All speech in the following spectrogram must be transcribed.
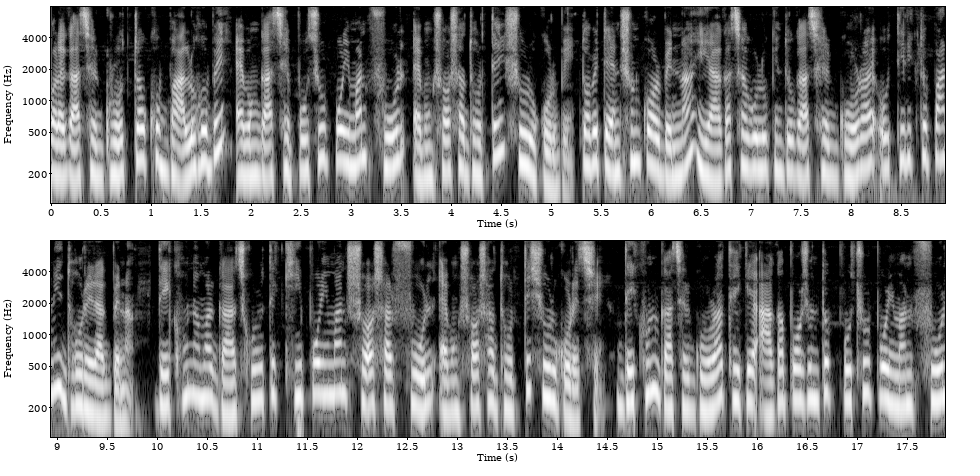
ফলে গাছের গ্রোথটাও খুব ভালো হবে এবং গাছে প্রচুর পরিমাণ ফুল এবং শশা ধরতে শুরু করবে। তবে টেনশন করবেন না, এই আগাছাগুলো কিন্তু গাছের গোড়ায় অতিরিক্ত পানি ধরে রাখবে না। দেখুন আমার গাছগুলোতে কি পরিমাণ শশার ফুল এবং শশা ধরতে শুরু করেছে। দেখুন গাছের গোড়া থেকে আগা পর্যন্ত প্রচুর পরিমাণ ফুল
